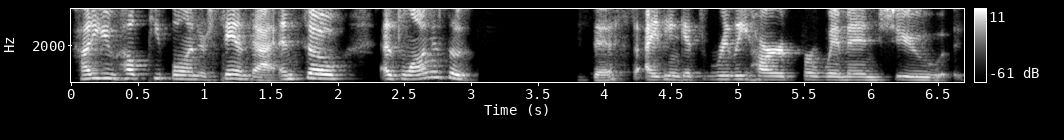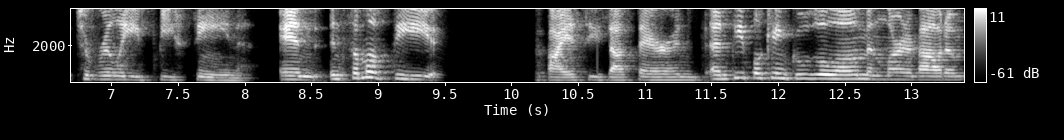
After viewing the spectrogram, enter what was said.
How do you help people understand that? And so as long as those exist i think it's really hard for women to to really be seen. And and some of the biases out there and and people can google them and learn about them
